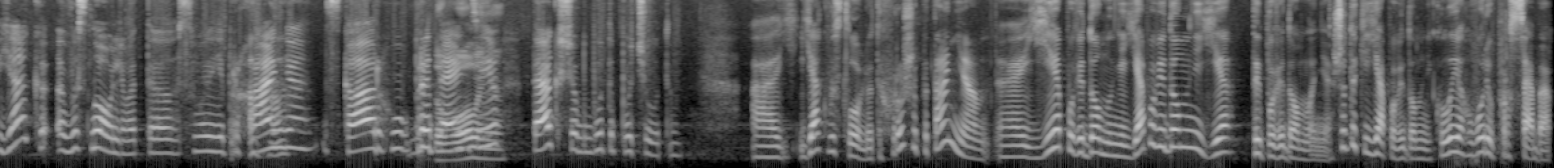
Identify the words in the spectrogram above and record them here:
Як висловлювати свої прохання, скаргу, претензію, Задоволення. так, щоб бути почутим? Як висловлювати? Хороше питання. Е, Є повідомлення, я повідомлення, є ти повідомлення. Що таке я повідомлення? Коли я говорю про себе.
